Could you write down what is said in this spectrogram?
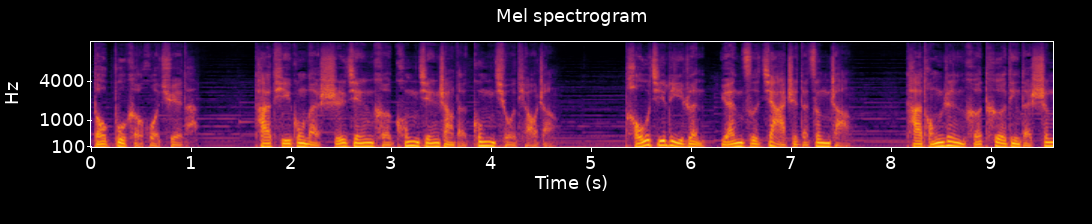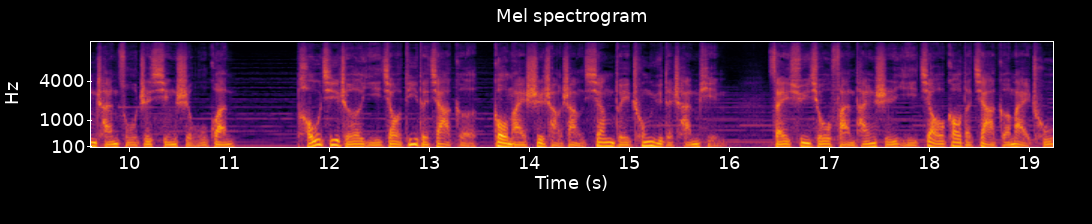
都不可或缺的。它提供了时间和空间上的供求调整，投机利润源自价值的增长，它同任何特定的生产组织形式无关。投机者以较低的价格购买市场上相对充裕的产品，在需求反弹时以较高的价格卖出。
